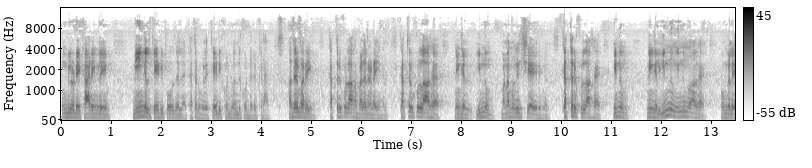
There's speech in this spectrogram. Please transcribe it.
உங்களுடைய காரியங்களையும் நீங்கள் தேடி போவதல்ல. கத்தர் உங்களை தேடி கொண்டு வந்து கொண்டிருக்கிறார். அதர்வரையும் கத்தருக்குள்ளாக பலனடையுங்கள் கத்தருக்குள்ளாக நீங்கள் இன்னும் மனமகிழ்ச்சியாக இருங்கள். கத்தருக்குள்ளாக இன்னும் நீங்கள் இன்னும் இன்னுமாக உங்களை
